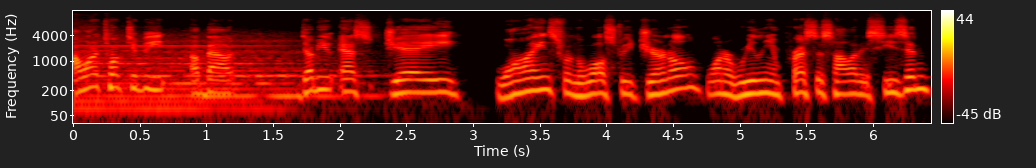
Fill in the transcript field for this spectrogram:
I want to talk to you about WSJ wines from the Wall Street Journal. Want to really impress this holiday season?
